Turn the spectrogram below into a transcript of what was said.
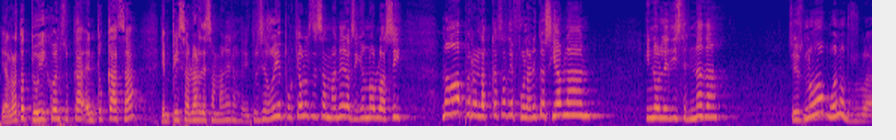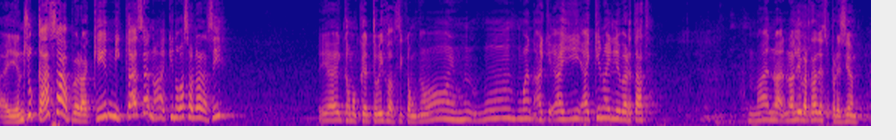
y al rato tu hijo en, su en tu casa empieza a hablar de esa manera. Y tú dices, oye, ¿por qué hablas de esa manera si yo no hablo así? No, pero en la casa de fulanito así hablan y no le dicen nada. Dices, no, bueno, pues ahí en su casa, pero aquí en mi casa, no, aquí no vas a hablar así. Y hay como que tu hijo así como mm, bueno, aquí, no hay libertad. No hay, no hay libertad de expresión.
